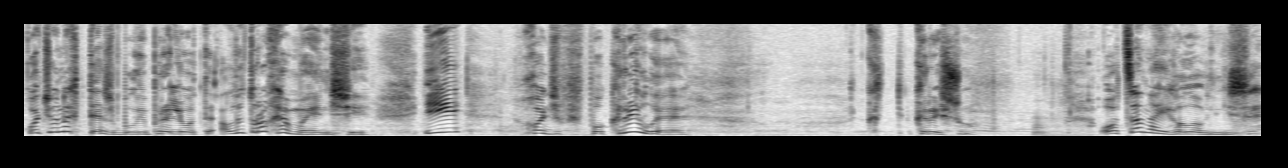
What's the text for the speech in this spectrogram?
Хоч у них теж були прильоти, але трохи менші. І хоч покрили кришу. Оце найголовніше.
